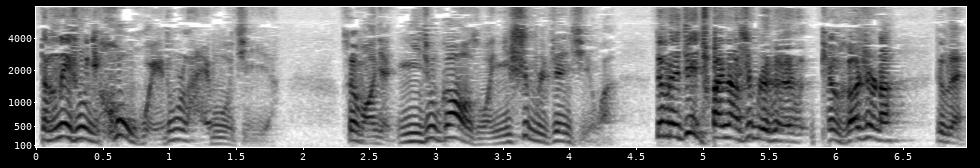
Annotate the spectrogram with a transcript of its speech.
等那时候你后悔都来不及呀。所以王姐，你就告诉我，你是不是真喜欢，对不对？这穿上是不是挺合适的，对不对？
